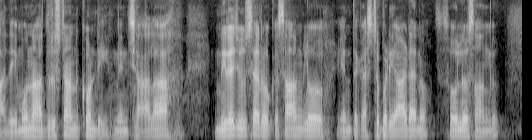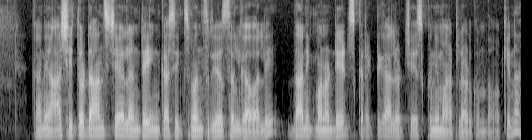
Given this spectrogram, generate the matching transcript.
అదేమో నా అదృష్టం అనుకోండి. నేను చాలా మీరే చూసారు ఒక సాంగ్లో ఎంత కష్టపడి ఆడానో సోలో సాంగ్ కానీ ఆశితో డాన్స్ చేయాలంటే ఇంకా సిక్స్ మంత్స్ రిహర్సల్ కావాలి. దానికి మనం డేట్స్ కరెక్ట్గా అలర్ట్ చేసుకుని మాట్లాడుకుందాం ఓకేనా?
